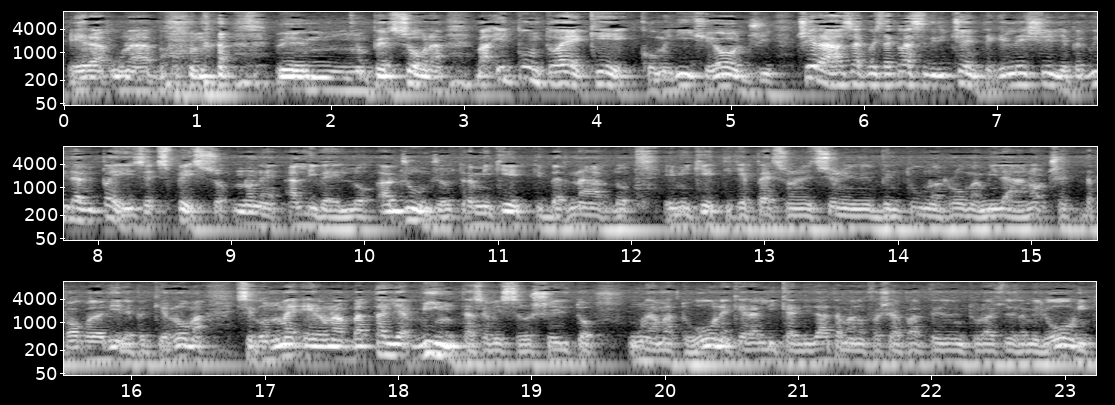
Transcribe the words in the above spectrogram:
era una buona ehm, persona, ma il punto è che, come dice oggi Cerasa, questa classe dirigente che lei sceglie per guidare il paese spesso non è a livello. Aggiunge, oltre a Michetti, Bernardo e Michetti che ha perso le elezioni nel 21 a Roma, a Milano, c'è da poco da dire perché Roma secondo me era una battaglia vinta se avessero scelto una Matone che era lì candidata ma non faceva parte del dell'entourage della Meloni,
